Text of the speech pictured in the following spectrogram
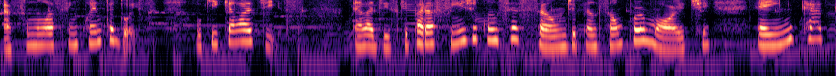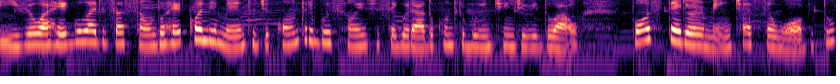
a súmula 52. O que, que ela diz? Ela diz que para fins de concessão de pensão por morte é incabível a regularização do recolhimento de contribuições de segurado contribuinte individual posteriormente a seu óbito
